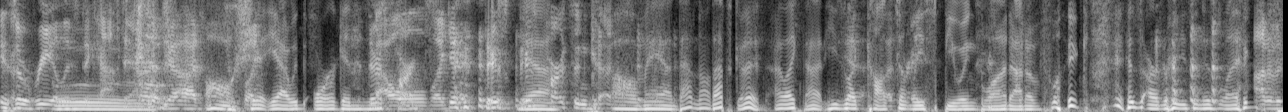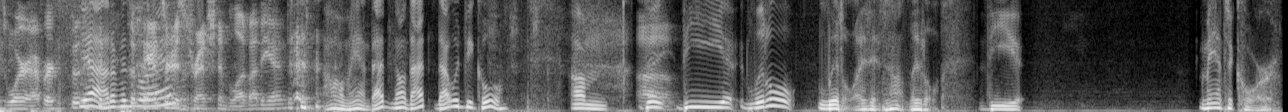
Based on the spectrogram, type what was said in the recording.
is a realistic half Oh god. Oh Just, shit! Like, yeah, with organs. and There's stuff. parts. like There's there's Yeah. parts and guts. Oh man, that no, that's good. I like that. He's like constantly spewing blood out of like his arteries and his legs. out of his wherever. yeah, out of his the pants are just drenched in blood by the end. Oh man, that no, that that would be cool. Um, the the little little it's not little, the manticore,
